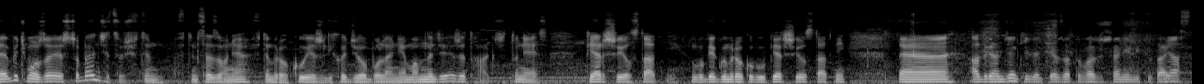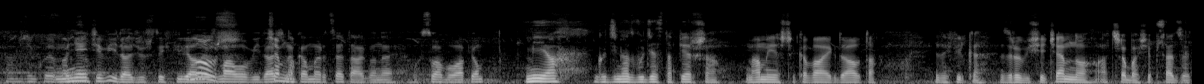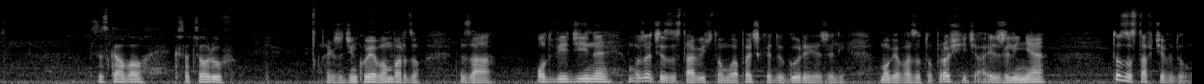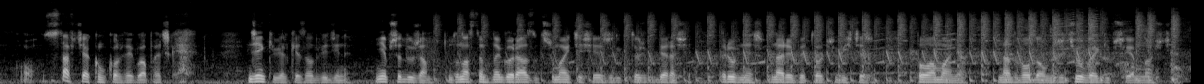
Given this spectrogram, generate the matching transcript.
E, Być może jeszcze będzie coś w tym, w tym sezonie, w tym roku, jeżeli chodzi o bolenie. Mam nadzieję, że tak, że to nie jest pierwszy i ostatni. W ubiegłym roku był pierwszy i ostatni. E, Adrian, dzięki wielkie za towarzyszenie mi tutaj. Jasne, dziękuję Mniej Cię widać już w tej chwili, ale No już już mało widać ciemno. na kamerce, tak, one słabo łapią. Mija godzina 21. Mamy jeszcze kawałek do auta. Za chwilkę zrobi się ciemno, a trzeba się przedrzeć przez kawał krzaczorów. Także dziękuję Wam bardzo za odwiedziny. Możecie zostawić tą łapeczkę do góry, jeżeli mogę Was o to prosić, a jeżeli nie, to zostawcie w dół. O, zostawcie jakąkolwiek łapeczkę. Dzięki wielkie za odwiedziny. Nie przedłużam. Do następnego razu. Trzymajcie się, jeżeli ktoś wybiera się również na ryby, to oczywiście, że połamania nad wodą, życiówek i przyjemności.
